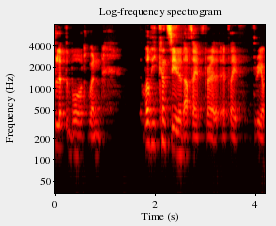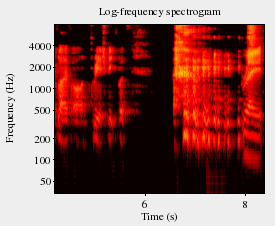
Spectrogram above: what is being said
flip the board when, well, he conceded after I pre- I played Tree of Life on three HP, but Right.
